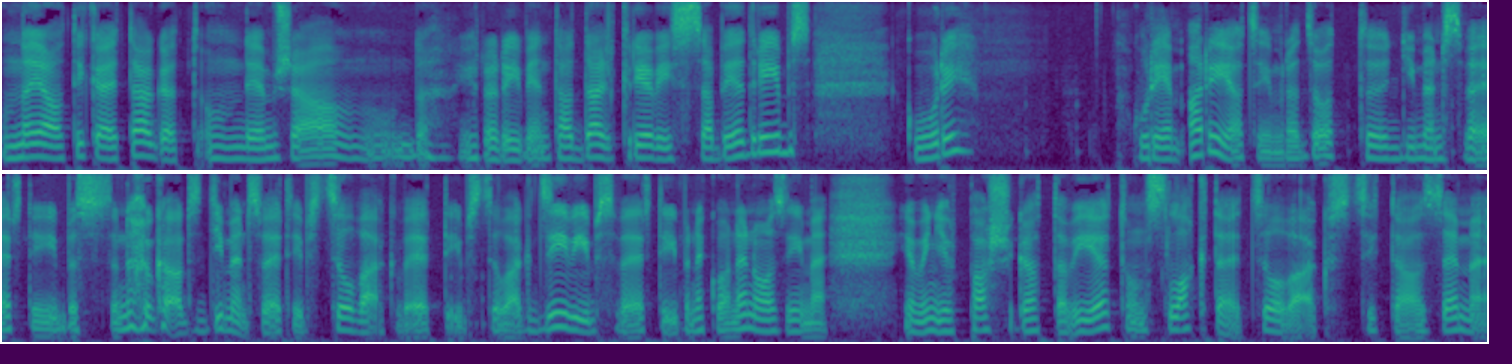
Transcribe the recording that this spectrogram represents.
Un ne jau tikai tagad, un diemžēl un, ir arī viena tā daļa Krievijas sabiedrības, kuri kuriem arī acīm redzot ģimenes vērtības, ne kādas ģimenes vērtības, cilvēka vērtības, cilvēka dzīvības vērtība neko nenozīmē, ja viņi ir paši gatavi iet un slaktēt cilvēkus citā zemē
